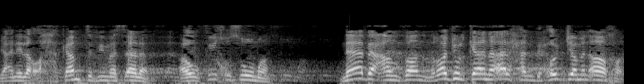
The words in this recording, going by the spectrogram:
يعني لو حكمت في مسألة أو في خصومة نابع عن ظن رجل كان ألحن بحجة من آخر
